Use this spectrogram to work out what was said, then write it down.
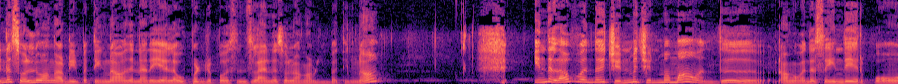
என்ன சொல்லுவாங்க அப்படின்னு பார்த்தீங்கன்னா வந்து நிறைய லவ் பண்ணுற பர்சன்ஸ்லாம் என்ன சொல்லுவாங்க அப்படின்னு பார்த்தீங்கன்னா இந்த லவ் வந்து ஜென்ம ஜென்மமாக வந்து நாங்கள் வந்து சேர்ந்தே இருப்போம்.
